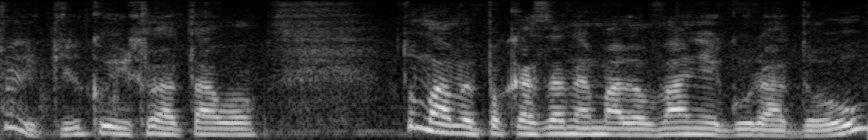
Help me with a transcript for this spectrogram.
czyli kilku ich latało. Tu mamy pokazane malowanie góra-dół.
